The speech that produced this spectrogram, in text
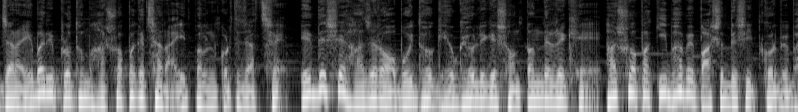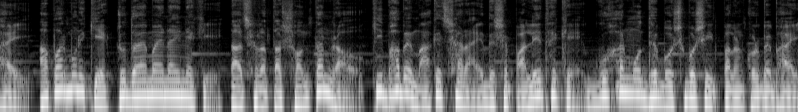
যারা এবারই প্রথম হাসুয়াপাকে ছাড়া ঈদ পালন করতে যাচ্ছে। এদেশে দেশে হাজারো অবৈধ, ঘেউ ঘেউ লিগে সন্তানদের রেখে হাসুয়াপা কীভাবে পাশের দেশে ঈদ করবে ভাই। আপার মনে কি একটু দয়াময় নাই নাকি? তাছাড়া তার সন্তানরাও কীভাবে মাকে ছাড়া এদেশে পালিয়ে থেকে গুহার মধ্যে বসে বসে ঈদ পালন করবে ভাই?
